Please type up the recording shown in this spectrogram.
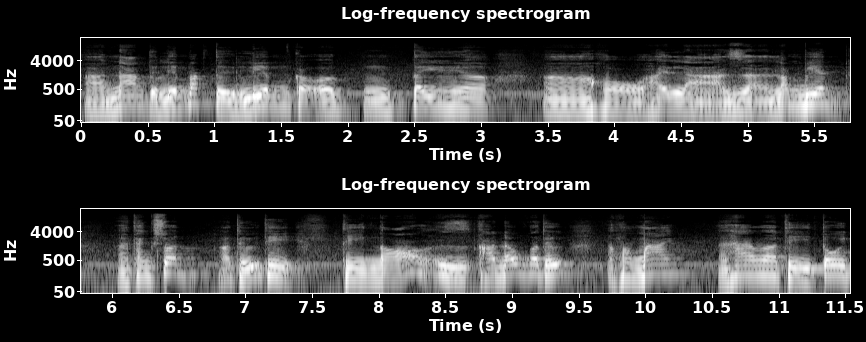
à, Nam Từ Liêm, Bắc Từ Liêm, cậu, ờ, Tây Hồ hay là Long Biên, À, Thanh Xuân các thứ thì thì nó, Hà Đông các thứ, Hoàng Mai à, thì tôi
